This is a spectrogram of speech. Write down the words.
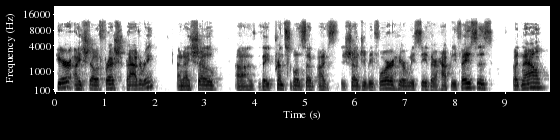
here I show a fresh battery, and I show uh, the principles that I've showed you before. Here we see their happy faces, but now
